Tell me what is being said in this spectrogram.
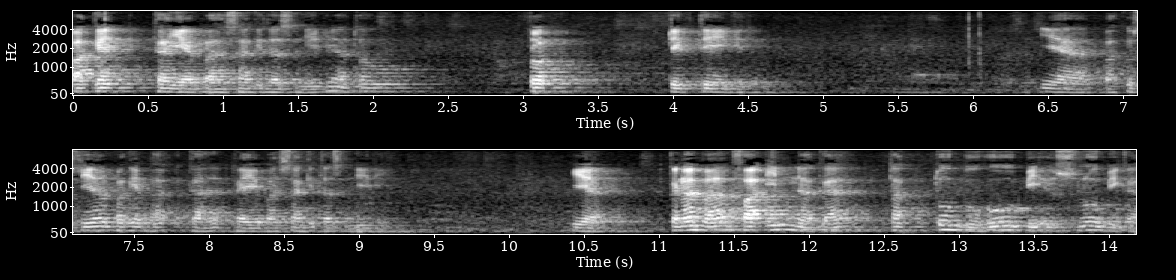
pakai gaya bahasa kita sendiri atau plug dikte gitu. Ya bagusnya pakai gaya bahasa kita sendiri. Ya kenapa? Fa innaka taktubuhu bi uslubika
